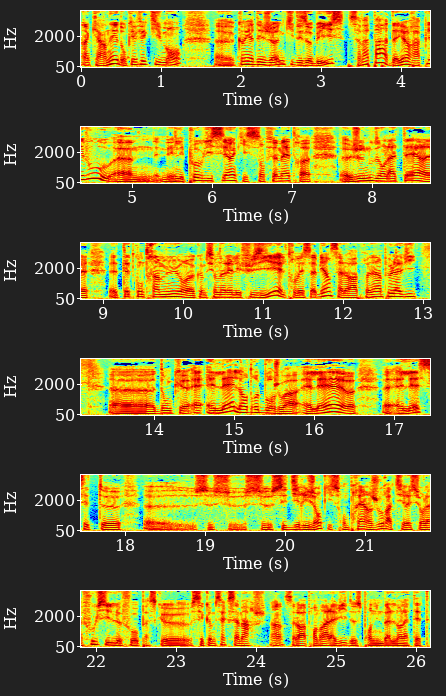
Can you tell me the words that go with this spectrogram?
incarné. Donc effectivement, euh, quand il y a des jeunes qui désobéissent, ça va pas. D'ailleurs, rappelez-vous, euh, les, pauvres lycéens qui se sont fait mettre euh, genoux dans la terre, tête contre un mur, comme si on allait les fusiller, elles trouvaient ça bien, ça leur apprenait un peu la vie. donc elle, est l'ordre bourgeois, elle est, elle est cette, ces dirigeants qui seront prêts un jour à tirer sur la foule s'il le faut, parce que c'est comme ça que ça marche. Hein. ça leur apprendra la vie de se prendre une balle dans la tête.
